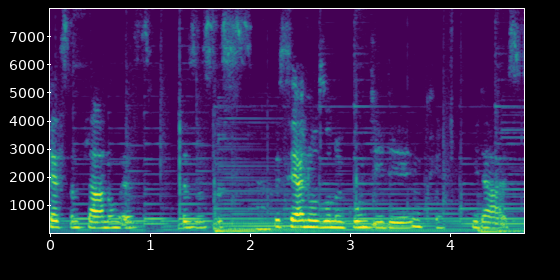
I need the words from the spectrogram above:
fest in Planung ist. Das ist, ist bisher nur so eine Grundidee, okay. die da ist.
